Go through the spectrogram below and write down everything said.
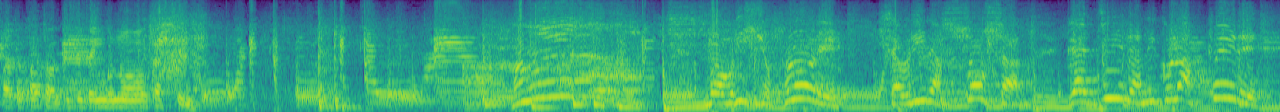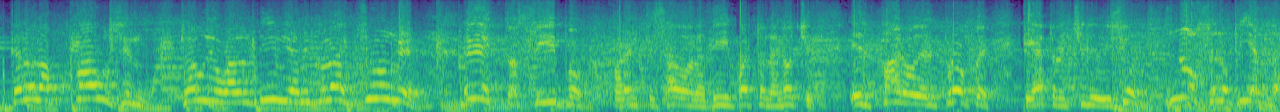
Pato, pato, aquí te tengo un nuevo casting. ¡Ah! Mauricio Flores, Sabrina Sosa, Gallina, Nicolás Pérez, Carola Pausen, Claudio Valdivia, Nicolás Junge. Esto sí, po, para este sábado a las 10 y cuarto de la noche. El paro del profe, Teatro de Chilevisión. ¡No se lo pierda!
